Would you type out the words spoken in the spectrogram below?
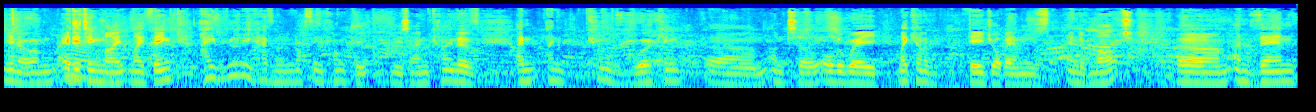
you know I'm editing my, my thing. I really have nothing concrete, Lisa. I'm kind of I'm I'm kind of working um, until all the way my kind of day job ends end of March, um, and then.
